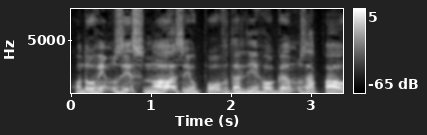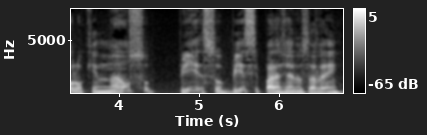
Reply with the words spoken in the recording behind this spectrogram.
Quando ouvimos isso, nós e o povo dali rogamos a Paulo que não subi, subisse para Jerusalém.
